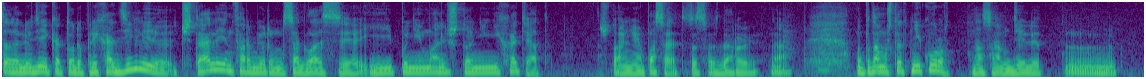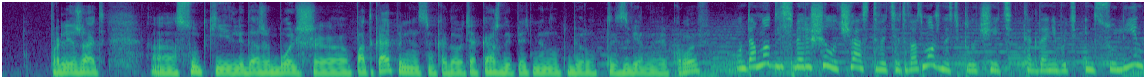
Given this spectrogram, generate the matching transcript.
э, людей, которые приходили, читали информированное согласие и понимали, что они не хотят, что они опасаются за свое здоровье. Да. Ну, потому что это не курорт, на самом деле. Пролежать э, сутки или даже больше под капельницей, когда у тебя каждые пять минут берут из вены кровь, Он давно для себя решил участвовать. Это возможность получить когда-нибудь инсулин,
